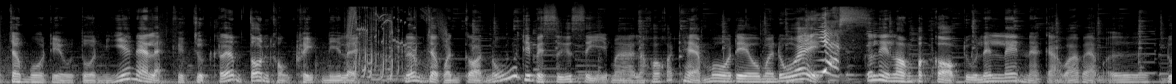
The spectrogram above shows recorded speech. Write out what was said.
อ้เจ้าโมเดลตัวนี้แน่แหละคือจุดเริ่มต้นของคลิปนี้เลยเริ่มจากวันก่อนนู้นที่ไปซื้อสีมาแล้วเขาก็แถมโมเดลมาด้วยก็เลยลองประกอบดูเล่นๆนะกะว่าแบบเออ ดู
